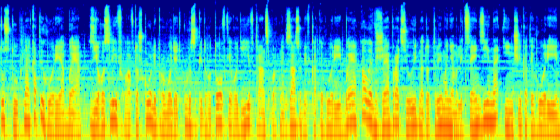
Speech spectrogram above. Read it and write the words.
доступна категорія Б. З його слів в автошколі проводять курс підготовки водіїв транспортних засобів категорії Б, але вже працюють над отриманням ліцензії на інші категорії.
